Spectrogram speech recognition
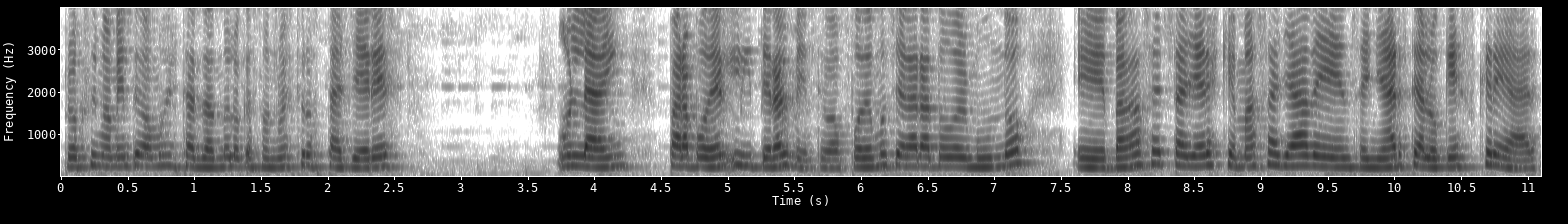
Próximamente vamos a estar dando lo que son nuestros talleres online para poder literalmente, podemos llegar a todo el mundo. Eh, van a ser talleres que más allá de enseñarte a lo que es crear,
